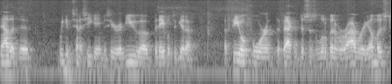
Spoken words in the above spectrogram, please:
now that the week of the Tennessee game is here, have you uh, been able to get a, a feel for the fact that this is a little bit of a rivalry, almost,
